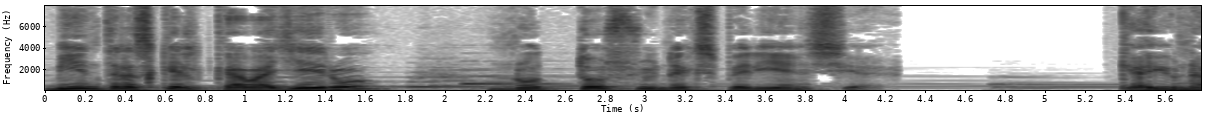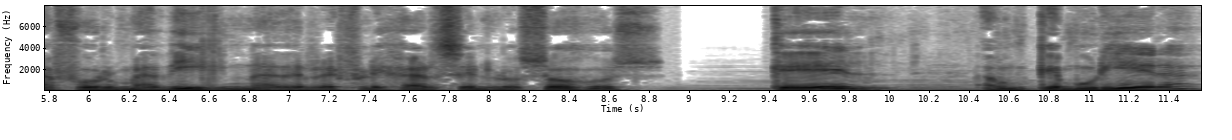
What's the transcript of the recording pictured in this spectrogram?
mientras que el caballero notó su inexperiencia, que hay una forma digna de reflejarse en los ojos, que él, aunque muriera,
